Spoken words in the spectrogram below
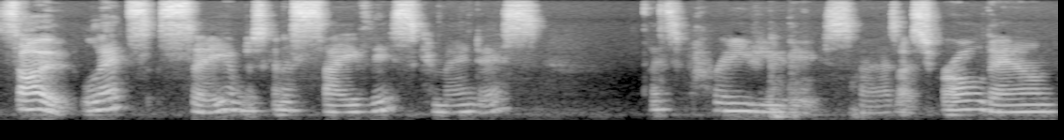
So let's see, I'm just going to save this, Command S. Let's preview this. as I scroll down,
